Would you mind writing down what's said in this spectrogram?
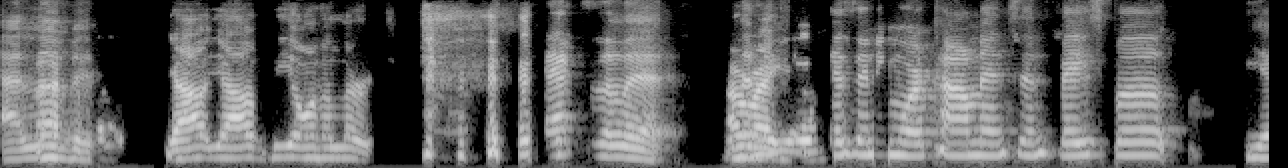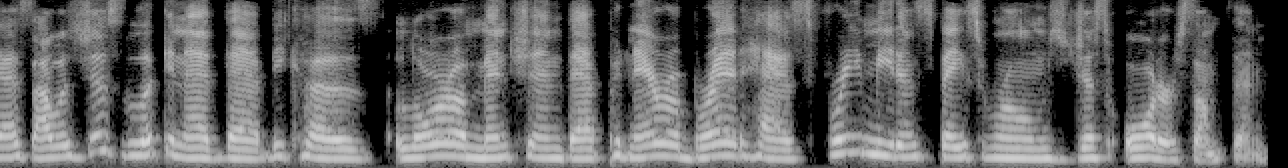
I love it. Y'all, y'all be on alert. Excellent. All Let right, see if there's any more comments in Facebook. Yes, I was just looking at that because Laura mentioned that Panera Bread has free meeting space rooms, just order something.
